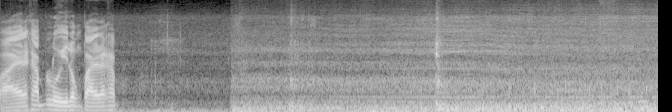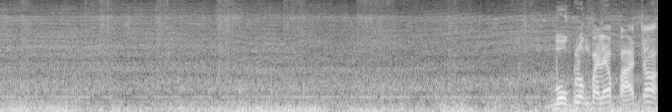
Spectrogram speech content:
ไปแล้วครับ ลุยลงไปแล้วครับ บุกลงไปแล้วป๋าเจาะ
